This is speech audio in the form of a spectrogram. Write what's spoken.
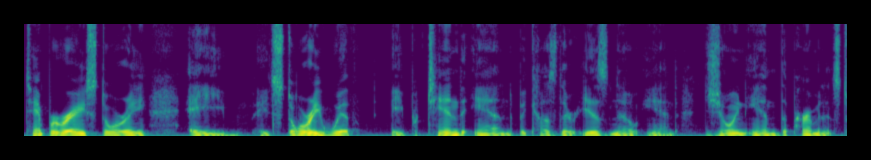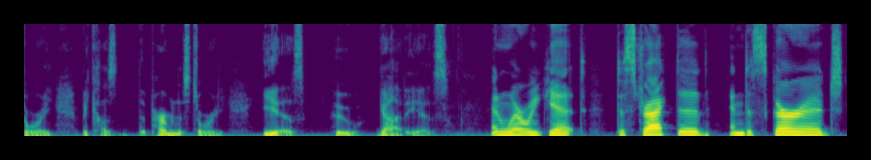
temporary story, a a story with a pretend end because there is no end. Join in the permanent story because the permanent story is who God is. And where we get distracted and discouraged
